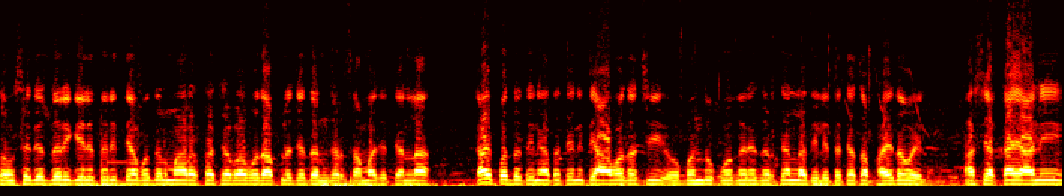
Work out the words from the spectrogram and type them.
संसदेत जरी गेले तरी त्याबद्दल महाराष्ट्राच्या बाबत आपलं जे धनगर समाज आहे त्यांना काय पद्धतीने आता त्यांनी त्या आवाजाची बंदूक वगैरे जर त्यांना दिली तर त्याचा फायदा होईल अशा काय? आणि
